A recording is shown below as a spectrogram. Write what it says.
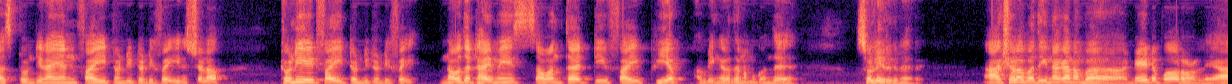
as twenty nine five twenty twenty five instead of twenty eight five twenty twenty five now the time is seven thirty five PM அப்படிங்கிறத நமக்கு வந்து சொல்லியிருக்கிறாரு. ஆக்சுவலாக பார்த்தீங்கன்னாக்கா நம்ம டேட்டு போடுறோம் இல்லையா?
